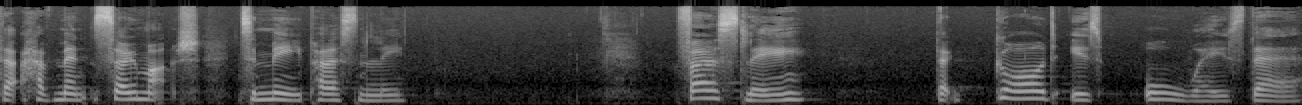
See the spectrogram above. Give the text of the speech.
that have meant so much to me personally. Firstly, God is always there.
